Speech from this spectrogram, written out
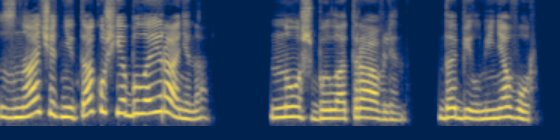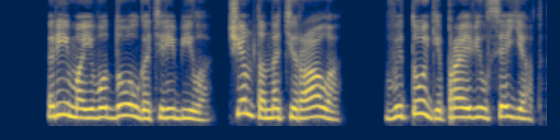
Значит, не так уж я была и ранена. Нож был отравлен, добил меня вор. Рима его долго теребила, чем-то натирала. В итоге проявился яд.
